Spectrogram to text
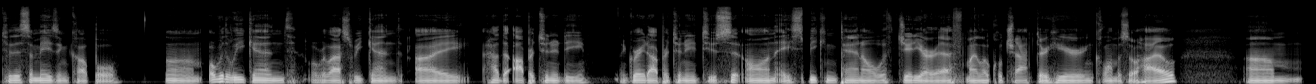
to this amazing couple. Um, over the weekend, over last weekend, I had the opportunity a great opportunity to sit on a speaking panel with JDRF, my local chapter here in Columbus, Ohio. Um,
